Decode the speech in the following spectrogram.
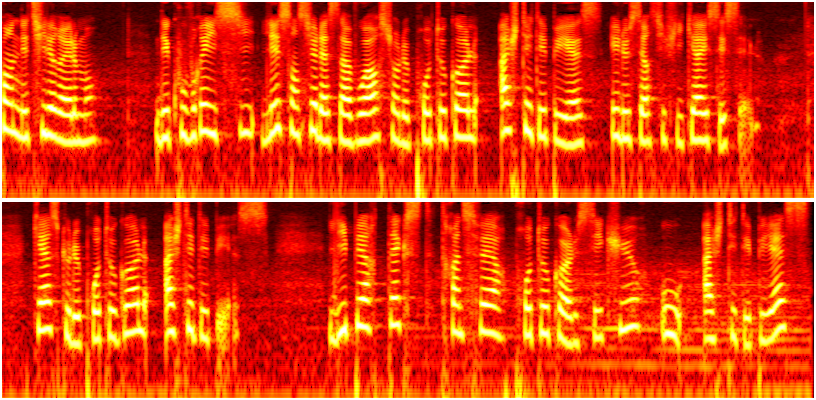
qu'en est-il réellement? Découvrez ici l'essentiel à savoir sur le protocole HTTPS et le certificat SSL. Qu'est-ce que le protocole HTTPS L'Hypertext Transfer Protocol Secure ou HTTPS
